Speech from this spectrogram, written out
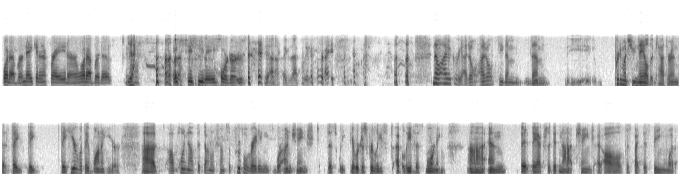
whatever, Naked and Afraid or whatever it is. Yeah. know, HGTV. Hoarders. Yeah, exactly. right. no, I agree. I don't. I don't see them. Them. Pretty much, you nailed it, Catherine. That they they they hear what they want to hear. Uh, I'll point out that Donald Trump's approval ratings were unchanged this week. They were just released, I believe, this morning, uh, and they, they actually did not change at all, despite this being what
